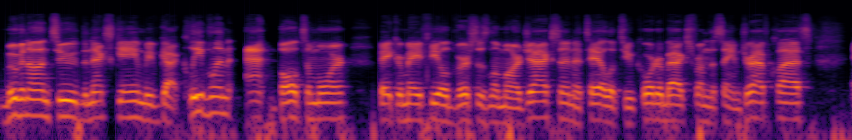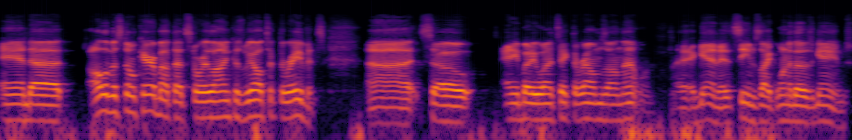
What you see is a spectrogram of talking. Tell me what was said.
moving on to the next game, we've got Cleveland at Baltimore. Baker Mayfield versus Lamar Jackson, a tale of two quarterbacks from the same draft class. And uh, all of us don't care about that storyline because we all took the Ravens. Uh, so, anybody want to take the realms on that one? Again, it seems like one of those games.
